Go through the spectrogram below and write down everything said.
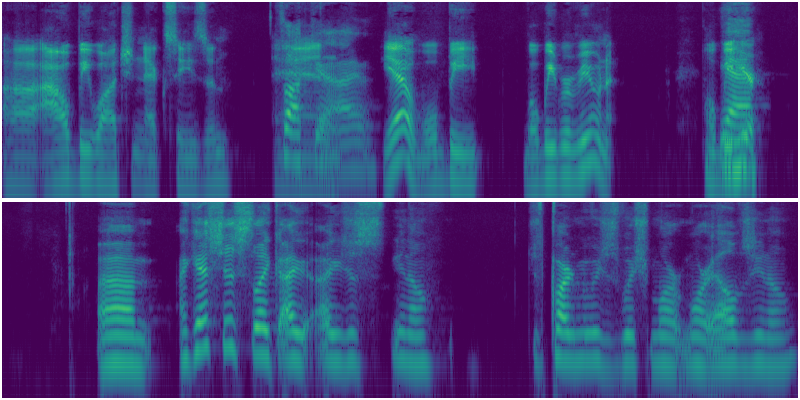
Uh, I'll be watching next season. fuck yeah. Yeah, we'll be we'll be reviewing it. We'll be Yeah. here. Um, I guess just like I, I just you know, just part of me would just wish more more elves. You know,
